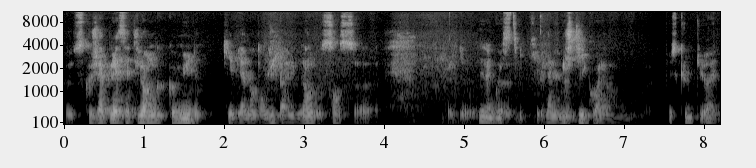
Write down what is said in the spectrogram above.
que, ce que j'appelais cette langue commune, qui est bien entendu pas une langue au sens euh, de- Linguistique. euh, linguistique, voilà, Plus culturel.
